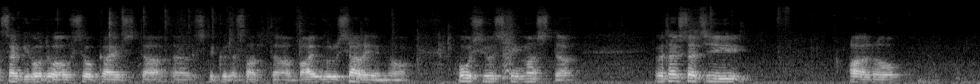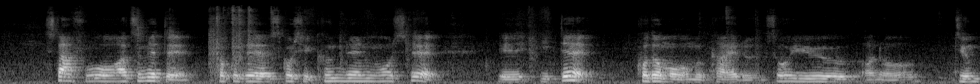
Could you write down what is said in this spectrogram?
先ほど紹介したしてくださったバイブル謝礼の講習をしていました。私たちあのスタッフを集めてそこで少し訓練をしていて子供を迎えるそういうあの順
